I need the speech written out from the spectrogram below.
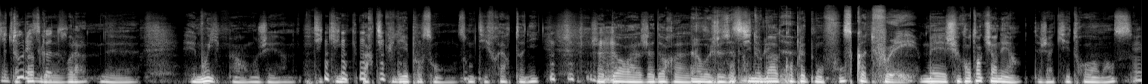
De tous les Scott. voilà. de- et oui, alors moi j'ai un petit kink particulier pour son, son petit frère Tony. J'adore, euh, j'adore euh, Ah, les son cinéma complètement fou. Scott Free. Mais je suis content qu'il y en ait un déjà qui est trop romance, Oui.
